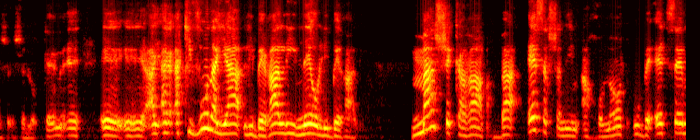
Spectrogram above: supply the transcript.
ש, שלו, כן, אה, הכיוון היה ליברלי, ניאו-ליברלי. מה שקרה בעשר שנים האחרונות הוא בעצם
